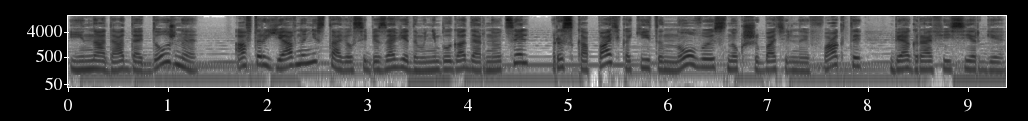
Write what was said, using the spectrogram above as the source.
И надо отдать должное, автор явно не ставил себе заведомо неблагодарную цель раскопать какие-то новые сногсшибательные факты биографии Сергия.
